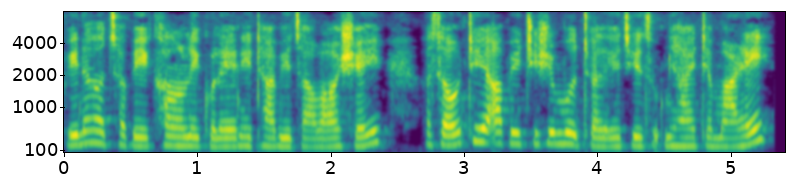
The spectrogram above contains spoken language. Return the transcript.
ဘေးနောက်ချက်ပြီးခေါင်းလေးကိုလည်းနေထားပြကြပါရှင်။အဆုံးထိအပိကြည့်ရှုမှုအတွက်လည်းကျေးဇူးအများကြီးတင်ပါတယ်။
